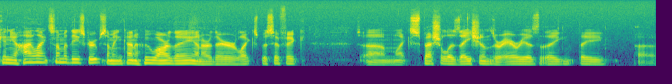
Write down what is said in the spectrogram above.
can you highlight some of these groups? I mean, kind of who are they, and are there like specific um, like specializations or areas that they they uh,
